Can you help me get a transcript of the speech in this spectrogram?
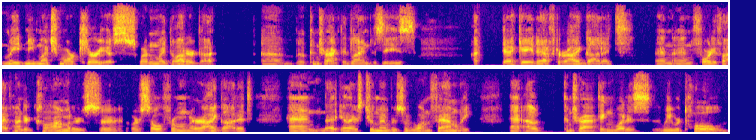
made me much more curious when my daughter got uh, contracted Lyme disease a decade after I got it, and, and 4,500 kilometers or, or, so from where I got it. And uh, you know, there's two members of one family uh, out contracting what is we were told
